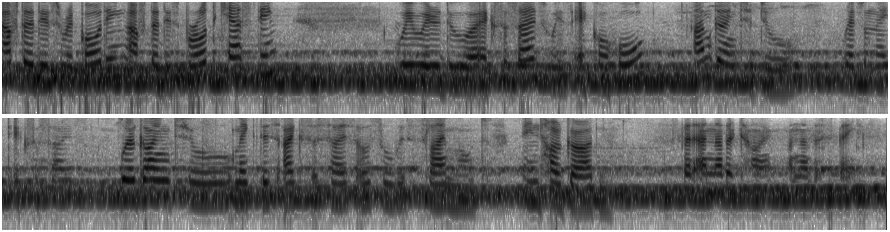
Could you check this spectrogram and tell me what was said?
After this recording, after this broadcasting, we will do an exercise with Echo Hall. I'm going to do resonate exercise. We're going to make this exercise also with slime mold. In her garden. But another time, another space.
